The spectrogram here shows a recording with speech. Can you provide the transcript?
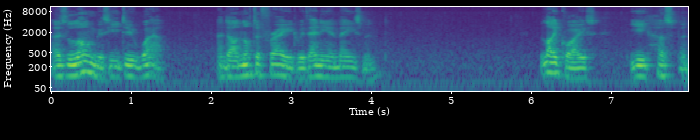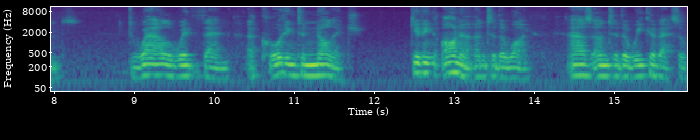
as long as ye do well, and are not afraid with any amazement. Likewise, ye husbands, dwell with them according to knowledge, giving honour unto the wife, as unto the weaker vessel,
